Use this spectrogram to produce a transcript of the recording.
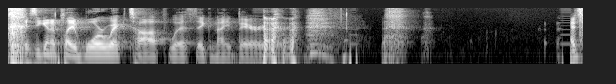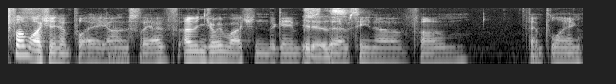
Is he going to play Warwick top with Ignite Barrier? It's fun watching him play. Honestly, I've I've enjoyed watching the games that. I've seen of um, them playing.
